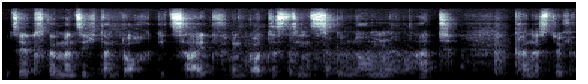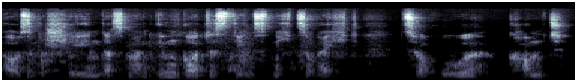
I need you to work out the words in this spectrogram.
Und selbst wenn man sich dann doch die Zeit für den Gottesdienst genommen hat, kann es durchaus geschehen, dass man im Gottesdienst nicht so recht zur Ruhe kommt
